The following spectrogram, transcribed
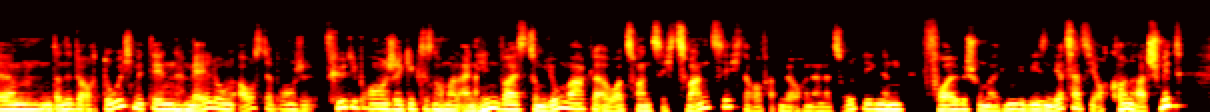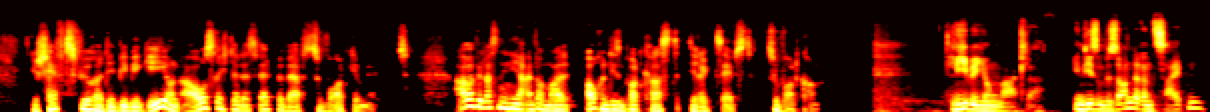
ähm, dann sind wir auch durch mit den Meldungen aus der Branche. Für die Branche gibt es nochmal einen Hinweis zum Jungmakler Award 2020. Darauf hatten wir auch in einer zurückliegenden Folge schon mal hingewiesen. Jetzt hat sich auch Konrad Schmidt, Geschäftsführer der BBG und Ausrichter des Wettbewerbs, zu Wort gemeldet. Aber wir lassen ihn hier einfach mal auch in diesem Podcast direkt selbst zu Wort kommen. Liebe Jungmakler, in diesen besonderen Zeiten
